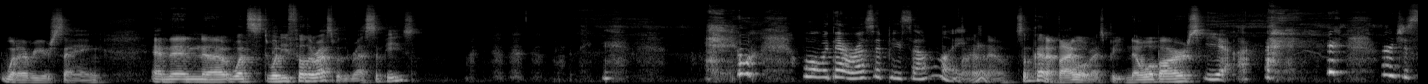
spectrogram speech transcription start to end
whatever you're saying. And then uh, what's what do you fill the rest with? Recipes. what would that recipe sound like? I don't know. Some kind of Bible recipe. Noah bars. Yeah. or just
